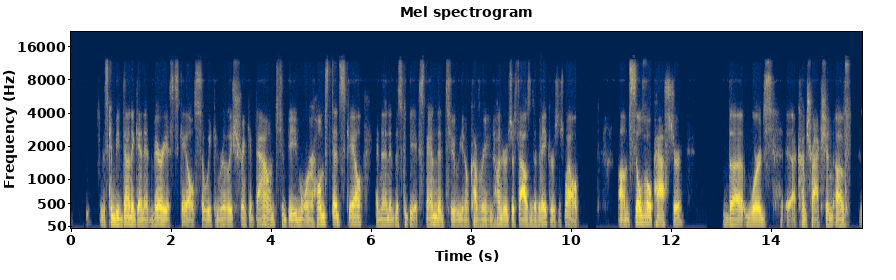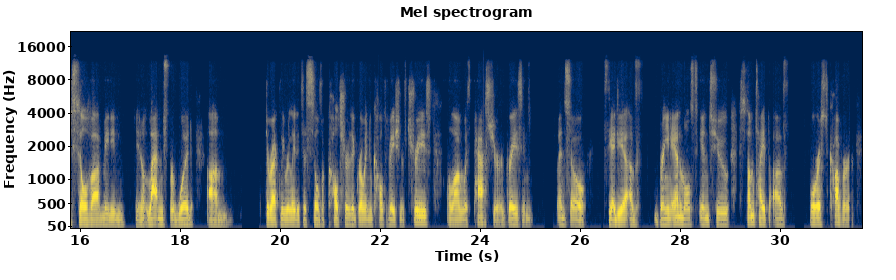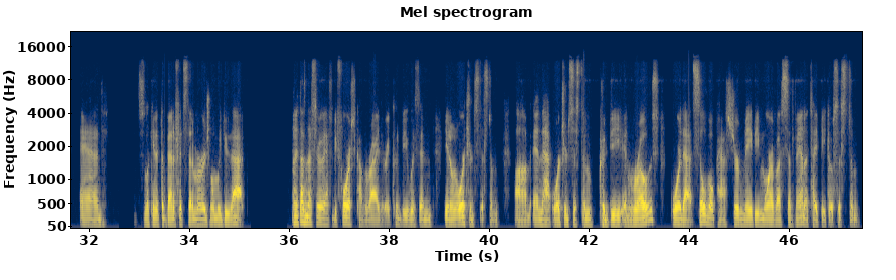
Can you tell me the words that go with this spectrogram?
this can be done again at various scales so we can really shrink it down to be more homestead scale and then this could be expanded to you know covering hundreds or thousands of acres as well. Um, silvopasture the words a contraction of silva meaning you know latin for wood um, directly related to silviculture the growing and cultivation of trees along with pasture grazing. And so it's the idea of bringing animals into some type of forest cover and it's looking at the benefits that emerge when we do that and it doesn't necessarily have to be forest cover either. It could be within, you know, an orchard system. Um, and that orchard system could be in rows, or that silvopasture may be more of a savanna type ecosystem.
